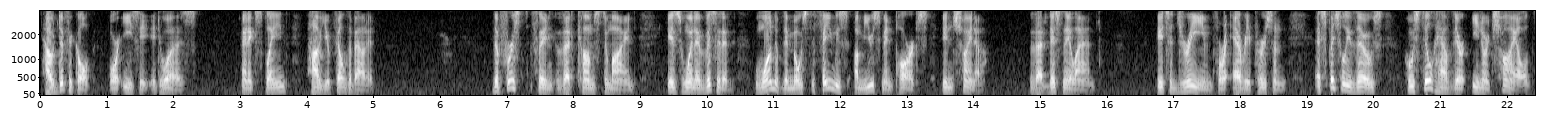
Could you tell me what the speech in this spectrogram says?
how difficult or easy it was, and explain how you felt about it. The first thing that comes to mind is when I visited one of the most famous amusement parks in China, the Disneyland. It's a dream for every person, especially those who still have their inner child.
